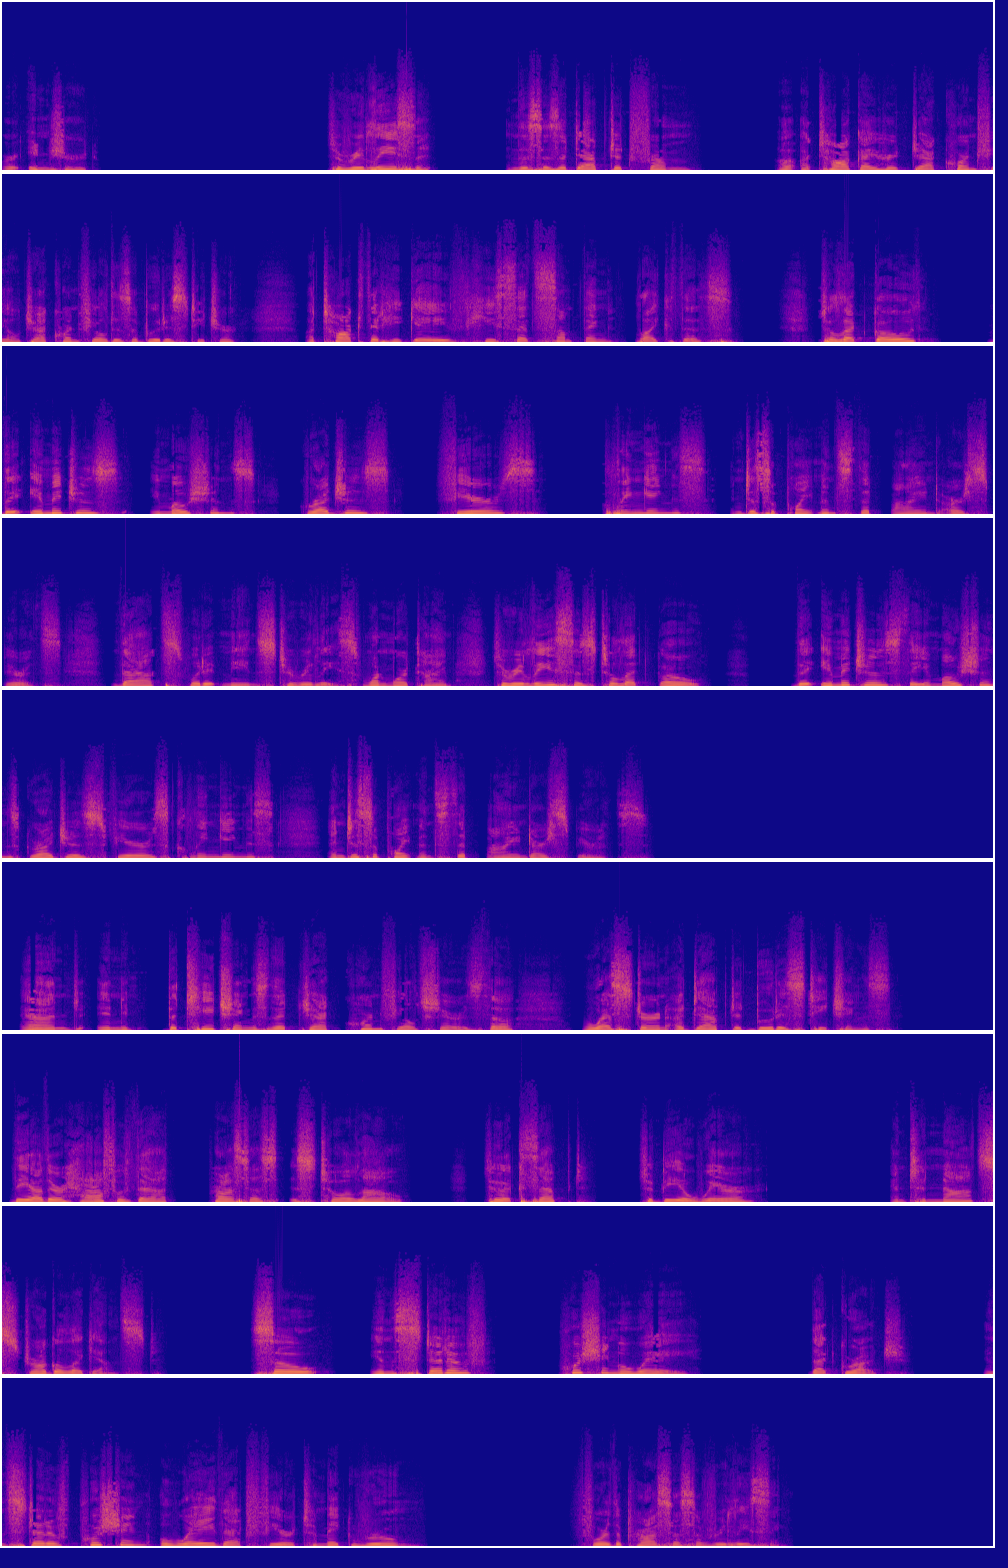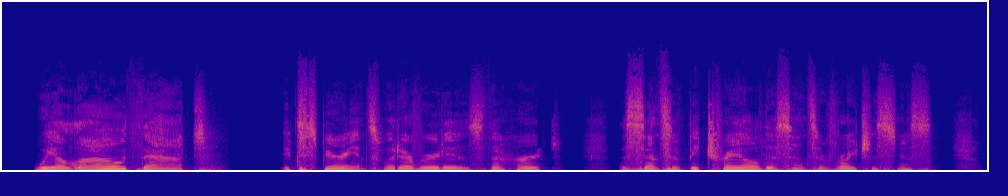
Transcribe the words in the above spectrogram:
or injured. To release it, and this is adapted from a, a talk I heard Jack Kornfield. Jack Kornfield is a Buddhist teacher. A talk that he gave, he said something like this to let go the images, emotions, grudges, fears, clingings, and disappointments that bind our spirits. That's what it means to release. One more time. To release is to let go the images, the emotions, grudges, fears, clingings, and disappointments that bind our spirits. And in the teachings that Jack Kornfield shares, the Western adapted Buddhist teachings, the other half of that process is to allow, to accept, to be aware, and to not struggle against. So instead of pushing away that grudge, instead of pushing away that fear to make room for the process of releasing. We allow that experience, whatever it is, the hurt, the sense of betrayal, the sense of righteousness,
